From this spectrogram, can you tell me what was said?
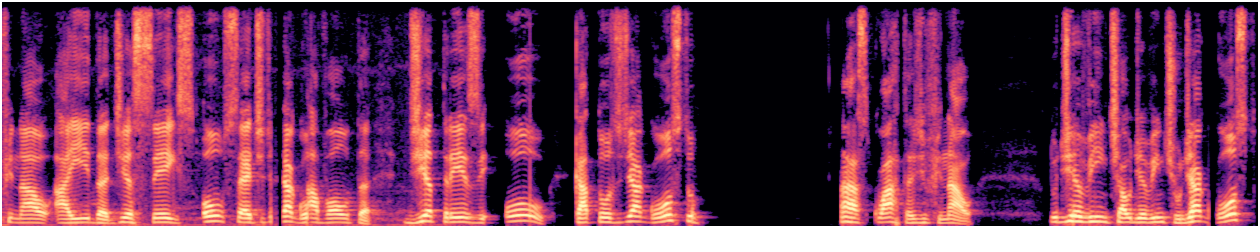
final, a ida dia 6 ou 7 de agosto, a volta dia 13 ou 14 de agosto. As quartas de final, do dia 20 ao dia 21 de agosto,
